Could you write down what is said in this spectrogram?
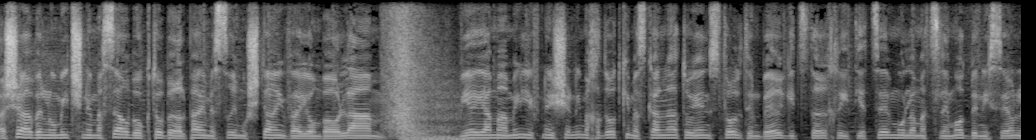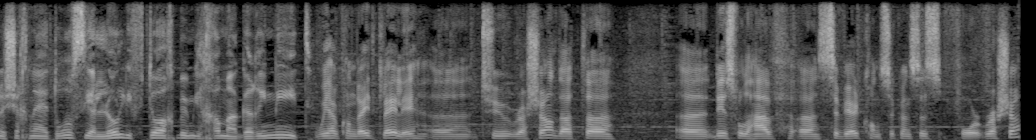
השעה הבינלאומית 12 באוקטובר 2022 והיום בעולם. מי היה מאמין לפני שנים אחדות כי מזכ"ל נאט"ו ין סטולטנברג יצטרך להתייצב מול המצלמות בניסיון לשכנע את רוסיה לא לפתוח במלחמה גרעינית. We have conveyed clearly uh, to Russia that uh, uh, this will have uh, severe consequences for Russia.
